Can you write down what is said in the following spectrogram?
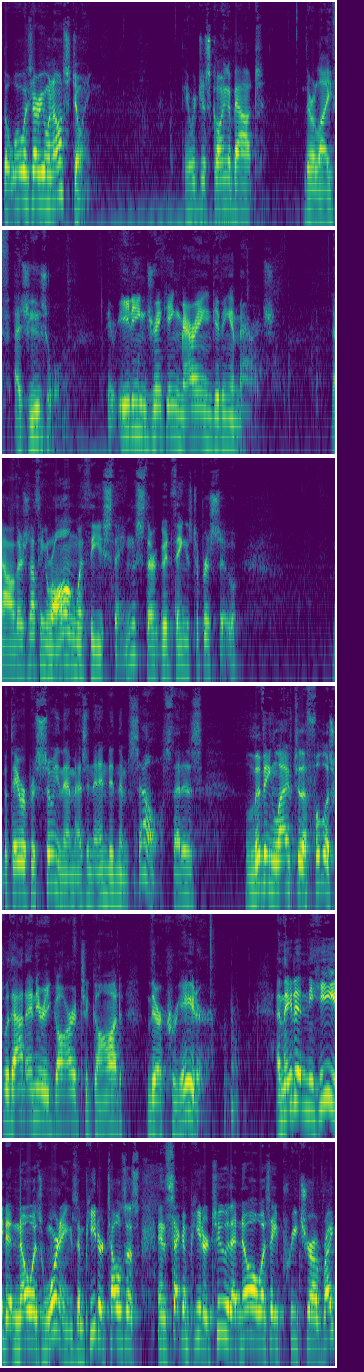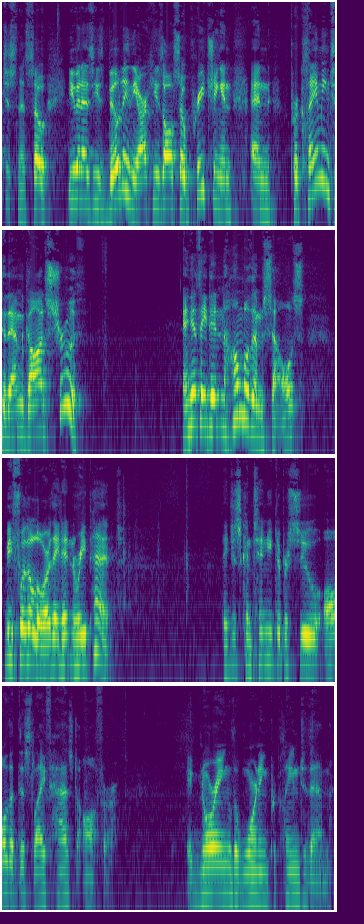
But what was everyone else doing? They were just going about their life as usual. They were eating, drinking, marrying, and giving in marriage. Now, there's nothing wrong with these things, they're good things to pursue. But they were pursuing them as an end in themselves. That is, living life to the fullest without any regard to God, their Creator. And they didn't heed Noah's warnings. And Peter tells us in 2 Peter 2 that Noah was a preacher of righteousness. So even as he's building the ark, he's also preaching and, and proclaiming to them God's truth. And yet they didn't humble themselves before the Lord, they didn't repent. They just continued to pursue all that this life has to offer, ignoring the warning proclaimed to them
